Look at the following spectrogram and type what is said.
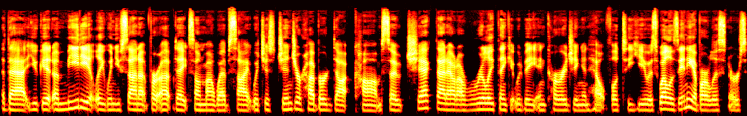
that you get immediately when you sign up for updates on my website, which is gingerhubbard.com. So check that out. I really think it would be encouraging and helpful to you as well as any of our listeners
